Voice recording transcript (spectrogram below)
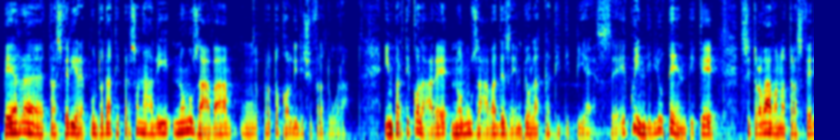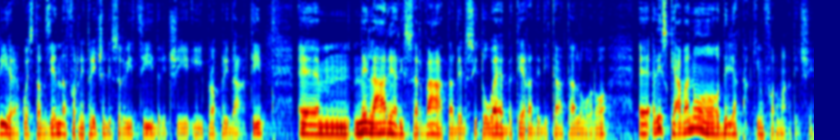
per eh, trasferire appunto dati personali non usava mh, protocolli di cifratura. In particolare non usava ad esempio l'HTTPS e quindi gli utenti che si trovavano a trasferire a questa azienda fornitrice di servizi idrici i propri dati ehm, nell'area riservata del sito web che era dedicata a loro eh, rischiavano degli attacchi informatici.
